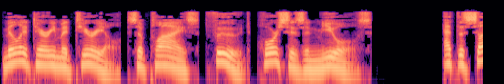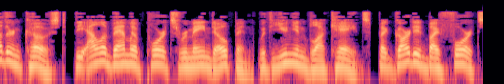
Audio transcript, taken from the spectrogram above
military material, supplies, food, horses and mules. At the southern coast, the Alabama ports remained open with Union blockades, but guarded by forts,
